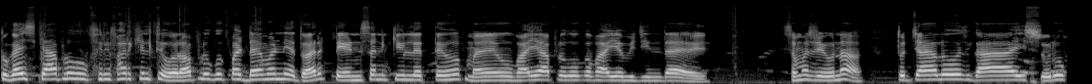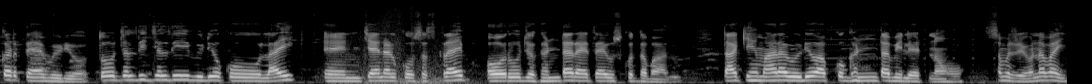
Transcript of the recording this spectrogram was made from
तो गाइस क्या आप लोग फ्री फायर खेलते हो और आप लोगों के पास डायमंड नहीं है तो अरे टेंशन क्यों लेते हो? मैं हूँ भाई, आप लोगों का भाई अभी ज़िंदा है। समझ रहे हो ना? तो चलो गाइस शुरू करते हैं वीडियो तो जल्दी जल्दी वीडियो को लाइक एंड चैनल को सब्सक्राइब और वो जो घंटा रहता है उसको दबा दो, ताकि हमारा वीडियो आपको घंटा भी लेट ना हो। समझ रहे हो ना भाई?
